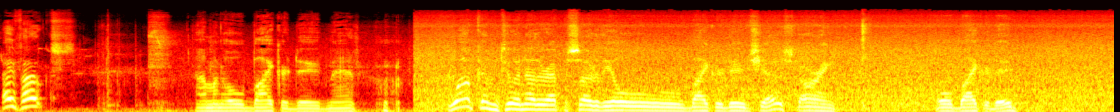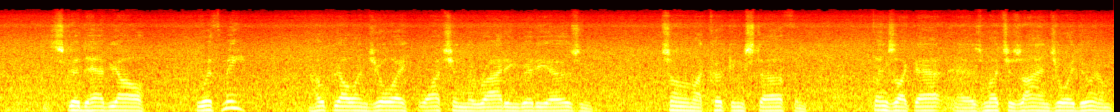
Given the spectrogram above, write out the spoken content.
Hey folks, I'm an old biker dude, man. Welcome to another episode of the Old Biker Dude Show starring Old Biker Dude. It's good to have y'all with me. I hope y'all enjoy watching the riding videos and some of my cooking stuff and things like that as much as I enjoy doing them.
